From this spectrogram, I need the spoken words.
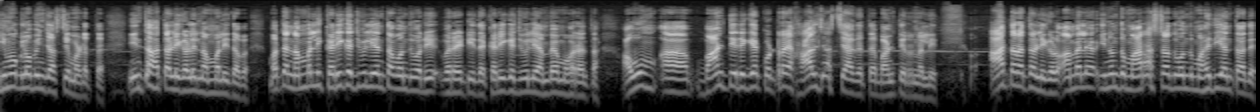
ಹಿಮೋಗ್ಲೋಬಿನ್ ಜಾಸ್ತಿ ಮಾಡುತ್ತೆ. ಇಂತಹ ತಳಿಗಳು ನಮ್ಮಲ್ಲಿದ್ದಾವೆ ಮತ್ತು ನಮ್ಮಲ್ಲಿ ಕರಿಗಜ್ವಿಲಿ ಅಂತ ಒಂದು ವರಿ ವೆರೈಟಿ ಇದೆ, ಕರಿಗಜ್ವಿಲಿ ಅಂಬೆ ಮೊಹರ್ ಅಂತ. ಅವು ಬಾಣ್ತೀರಿಗೆ ಕೊಟ್ಟರೆ ಹಾಲು ಜಾಸ್ತಿ ಆಗುತ್ತೆ ಬಾಣ್ತೀರಿನಲ್ಲಿ. ಆ ಥರ ತಳಿಗಳು. ಆಮೇಲೆ ಇನ್ನೊಂದು ಮಹಾರಾಷ್ಟ್ರದ ಒಂದು ಮಹದಿ ಅಂತ ಅದೇ.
